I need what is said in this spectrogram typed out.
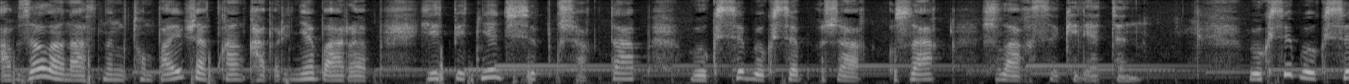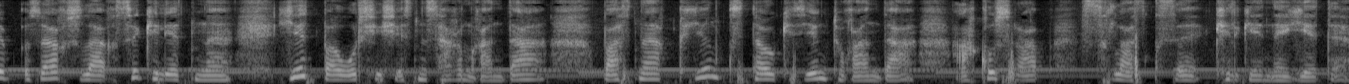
абзал анасының томпайып жатқан қабіріне барып етпетінен түсіп құшақтап өксіп өксіп ұзақ, ұзақ жылағысы келетін. Өксіп өксіп ұзақ жылағысы келетіні ет бауыр шешесін сағынғанда басына қиын қыстау кезең туғанда ақыл сұрап сырласқысы келгені еді.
